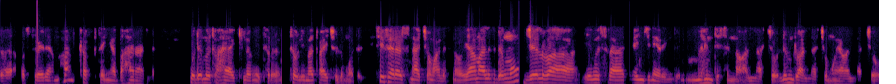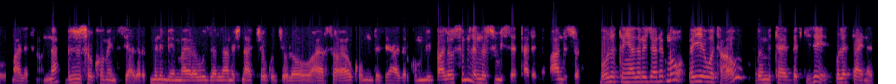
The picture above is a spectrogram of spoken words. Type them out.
በአውስትራሊያ መሀል ከፍተኛ ባህር አለ። ወደ መቶ ሀያ ኪሎ ሜትር ዋኝተው ሊመጡ አይችሉም። ወደዚህ seafarers ናቸው ማለት ነው። ያ ማለት ደግሞ ጀልባ የመስራት engineering ምህንድስናው አላቸው፣ ልምዱ አላቸው፣ ሙያው አላቸው ማለት ነው። እና ብዙ ሰው comment ሲያደርግ ምንም የማይረቡ ዘላኖች ናቸው፣ ቁጭ ብለው አርሰው አያውቁም፣ እንደዚህ አያደርጉም የሚባለው ስም ለእነሱ የሚሰጥ አይደለም። አንድ እሱ ነው። በሁለተኛ ደረጃ ደግሞ በየቦታው በምታይበት ጊዜ ሁለት አይነት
